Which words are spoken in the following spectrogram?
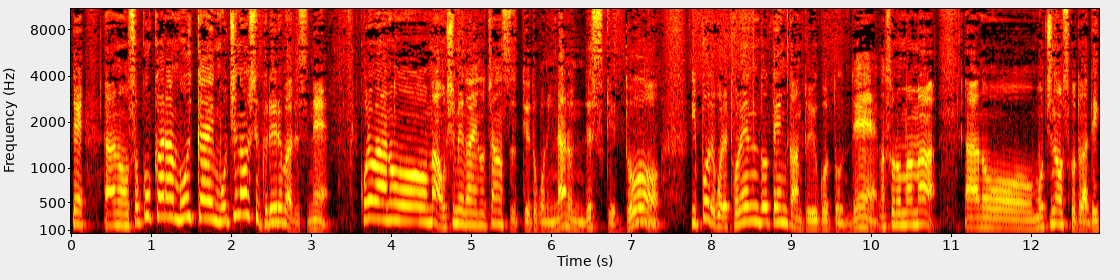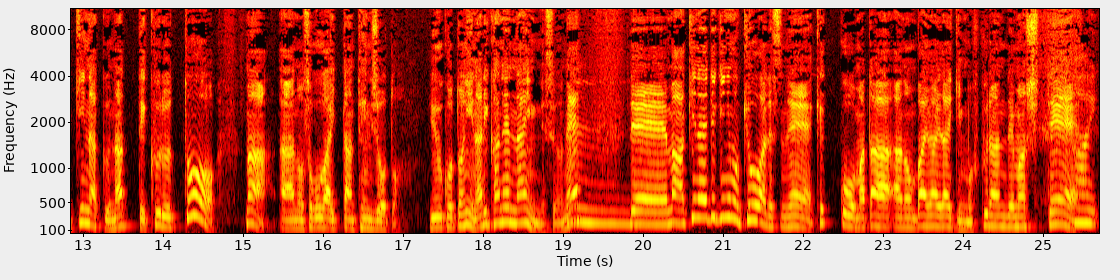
で、あの、そこからもう一回持ち直してくれればですね、これはあの、まあ、おしめ買いのチャンスっていうところになるんですけど、うん、一方でこれトレンド転換ということで、まあ、そのまま、あの、持ち直すことができなくなってくると、まあ、あの、そこが一旦天井と。いうことになりかねないんですよね。で、まあ、商い的にも今日はですね、結構また、あの、売買代金も膨らんでまして、はい、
